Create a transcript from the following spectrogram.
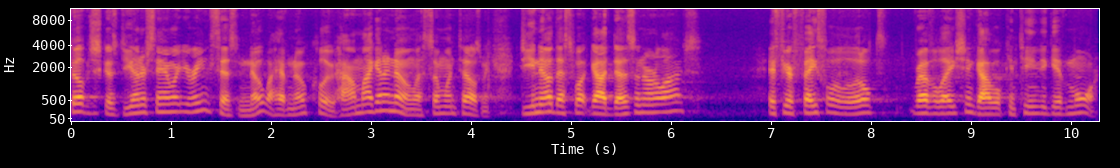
Philip just goes, Do you understand what you're reading? He says, No, I have no clue. How am I going to know unless someone tells me? Do you know that's what God does in our lives? If you're faithful a little revelation, God will continue to give more.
